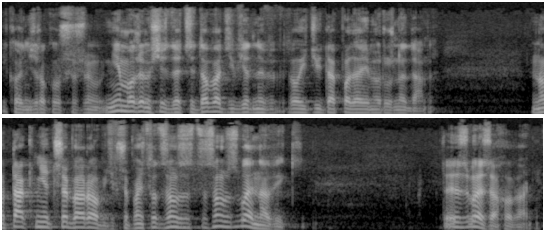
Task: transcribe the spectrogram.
i koniec roku przyszłym. Nie możemy się zdecydować i w jednej wypowiedzi podajemy różne dane. No tak nie trzeba robić. Proszę Państwa, to są, to są złe nawyki. To jest złe zachowanie.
